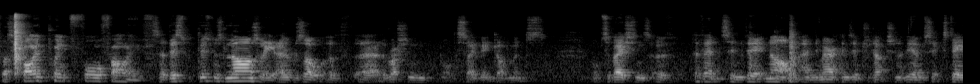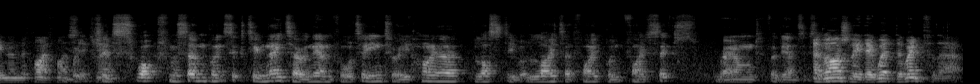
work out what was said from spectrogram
That's 5.45. So this this was largely a result of uh, the Russian or the Soviet government's observations of events in Vietnam and the Americans' introduction of the M16 and the 5.56 Which had swapped from a 7.62 NATO in the M14 to a higher velocity but lighter 5.56 round for the M16. And largely they went they went for that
